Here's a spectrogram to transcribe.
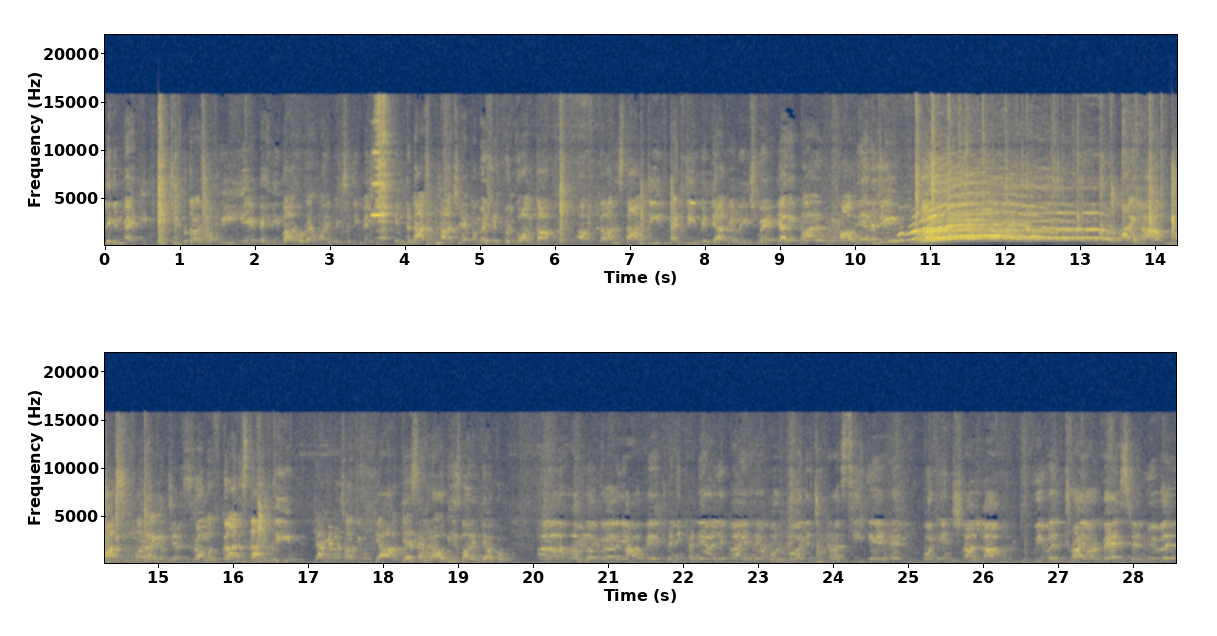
लेकिन मैं एक, एक चीज़ बताना चाहूँगी। ये पहली बार हो रहा है हमारे बिग सिटी में कि इंटरनेशनल मैच है अमेरिकन फुटबॉल का। Afghanistan team and team India के बीच में। यार एक बार दिखाओ अपनी energy I have Masooma right from Afghanistan team क्या कहना चाहती हो? क्या कैसे हराओगी इस बार इंडिया को? आ, हम लोग यहाँ पे ट्रेनिंग करने आए आए हैं और बहुत अच्छी तरह सीख गए हैं और इनशाला we will try our best and we will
